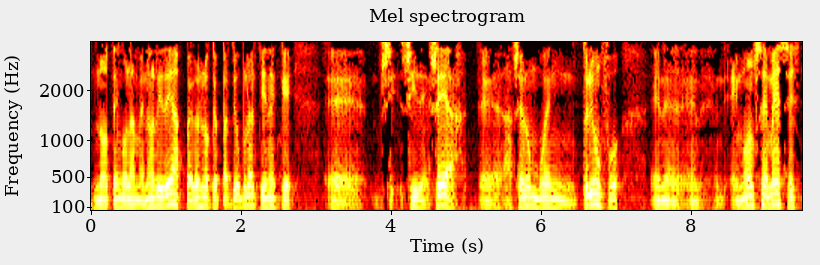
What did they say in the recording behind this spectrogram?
No tengo la menor idea, pero es lo que el Partido Popular tiene que, eh, si, desea hacer un buen triunfo en, en, en 11 meses,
